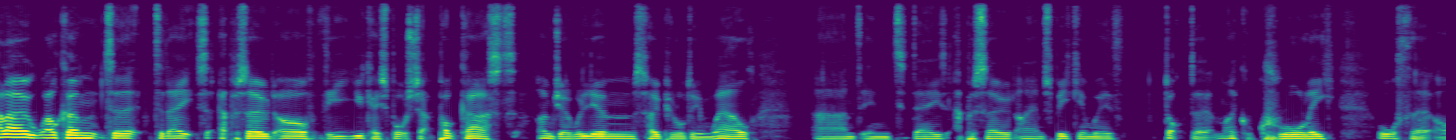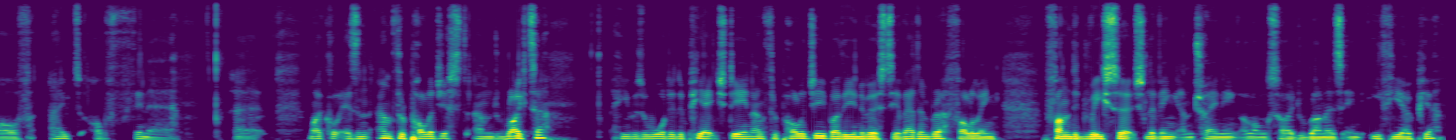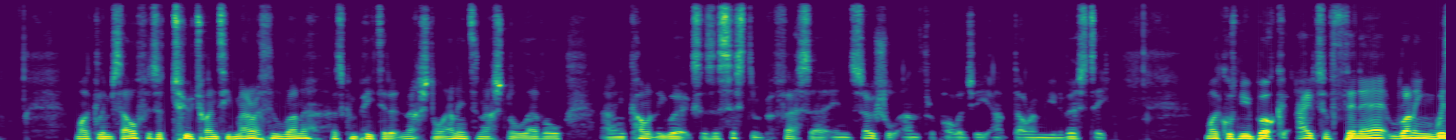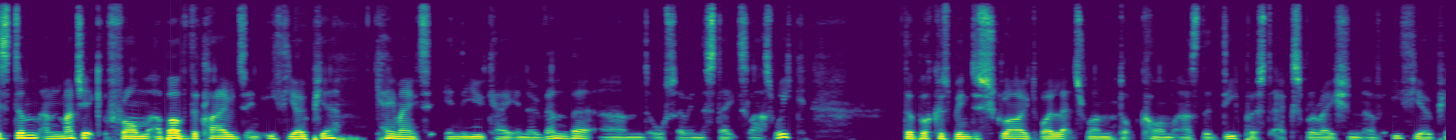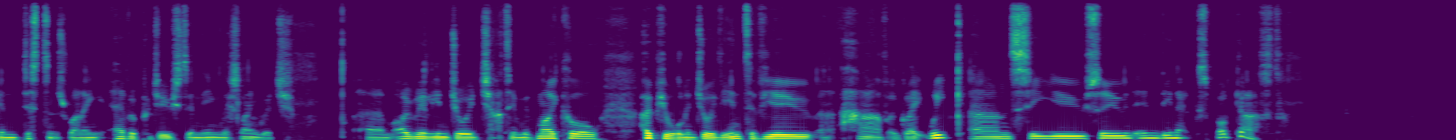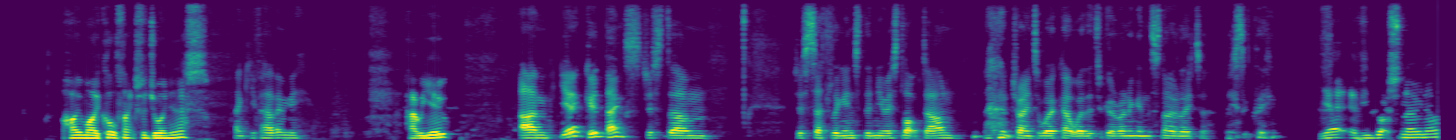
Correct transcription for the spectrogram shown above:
Hello, welcome to today's episode of the UK Sports Chat podcast. I'm Joe Williams. Hope you're all doing well. And in today's episode, I am speaking with Dr. Michael Crawley, author of Out of Thin Air. Uh, Michael is an anthropologist and writer. He was awarded a PhD in anthropology by the University of Edinburgh following funded research, living, and training alongside runners in Ethiopia. Michael himself is a 220 marathon runner, has competed at national and international level, and currently works as assistant professor in social anthropology at Durham University. Michael's new book, Out of Thin Air Running Wisdom and Magic from Above the Clouds in Ethiopia, came out in the UK in November and also in the States last week. The book has been described by LetsRun.com as the deepest exploration of Ethiopian distance running ever produced in the English language. Um, I really enjoyed chatting with Michael. Hope you all enjoy the interview. Uh, have a great week and see you soon in the next podcast. Hi, Michael. Thanks for joining us. Thank you for having me. How are you? Um, yeah, good. Thanks. Just um, just settling into the newest lockdown, and trying to work out whether to go running in the snow later, basically. Yeah, have you got snow now?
